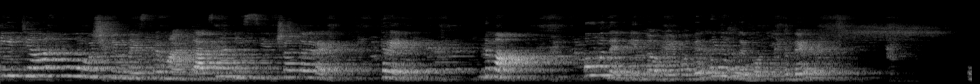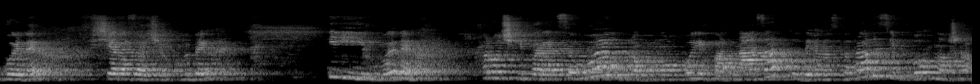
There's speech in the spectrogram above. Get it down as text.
і тягнемо ручки вниз. Тримаємо таз на місці. Чотири, три, два. Один. Відновлюємо дихання, глибокий вдих. Видих. Ще разочок вдих. І видих. Ручки перед собою. Робимо випад назад у 90 градусів двох ножках.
